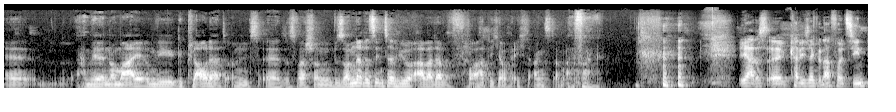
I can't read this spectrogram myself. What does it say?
äh, haben wir normal irgendwie geplaudert. Und äh, das war schon ein besonderes Interview, aber davor hatte ich auch echt Angst am Anfang. ja, das äh, kann ich sehr gut nachvollziehen.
